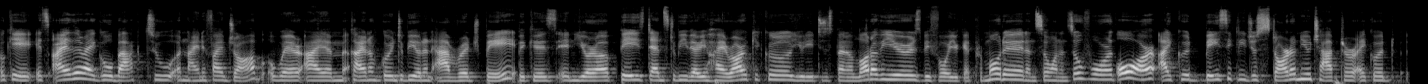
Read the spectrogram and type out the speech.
okay, it's either I go back to a nine to five job where I am kind of going to be on an average pay because in Europe, pay tends to be very hierarchical. You need to spend a lot of years before you get promoted and so on and so forth. Or I could basically just start a new chapter. I could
